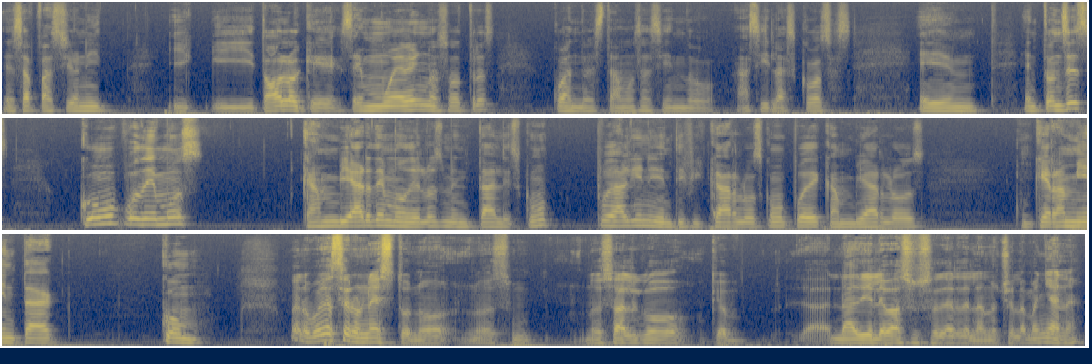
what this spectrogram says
de esa pasión y, y, y todo lo que se mueve en nosotros cuando estamos haciendo así las cosas. Em, entonces, ¿cómo podemos cambiar de modelos mentales? ¿Cómo puede alguien identificarlos? ¿Cómo puede cambiarlos? ¿Con qué herramienta? ¿Cómo? Bueno, voy a ser honesto, no, no, es, un- no es algo que a nadie le va a suceder de la noche a la mañana.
